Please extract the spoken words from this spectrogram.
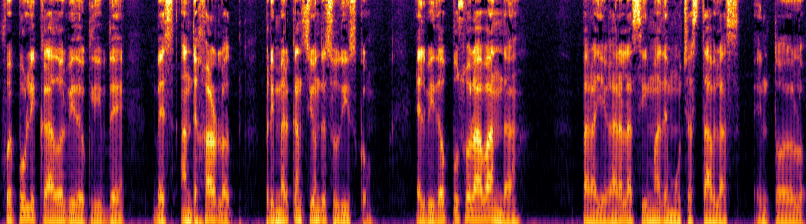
fue publicado el videoclip de Best and the Harlot, primer canción de su disco. El video puso a la banda para llegar a la cima de muchas tablas en todo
